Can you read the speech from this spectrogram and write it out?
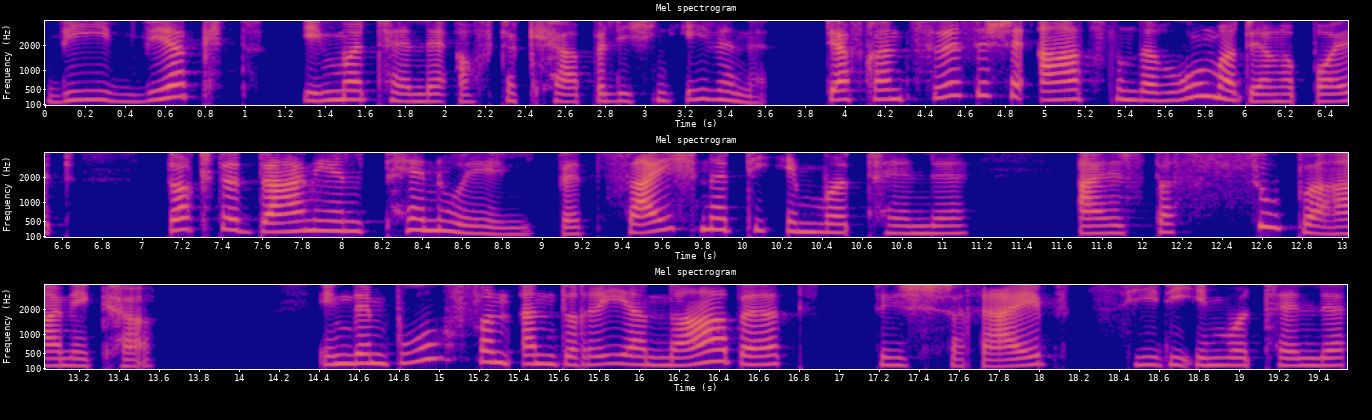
Wie wirkt Immortelle auf der körperlichen Ebene? Der französische Arzt und Aromatherapeut Dr. Daniel Penuel bezeichnet die Immortelle als das Superhanika. In dem Buch von Andrea Nabert beschreibt sie die Immortelle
